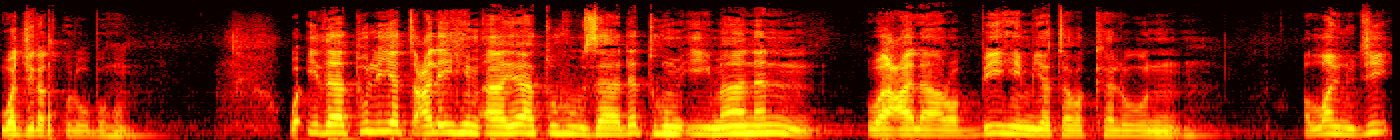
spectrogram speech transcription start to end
وجلت قلوبهم وإذا تليت عليهم آياته زادتهم إيمانا Allah nous dit,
